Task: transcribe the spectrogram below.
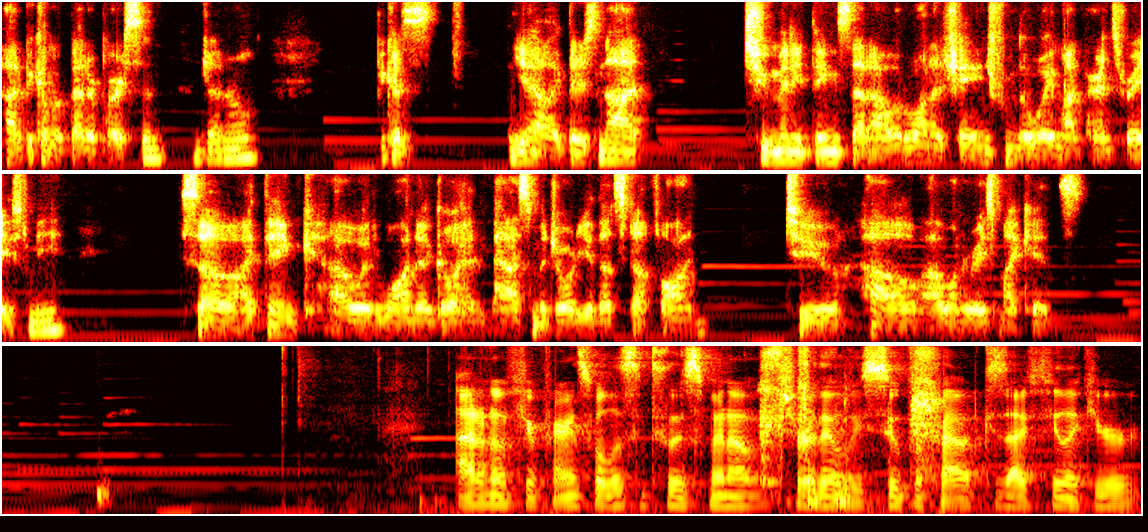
how to become a better person in general. Because yeah, like there's not too many things that I would want to change from the way my parents raised me. So I think I would want to go ahead and pass the majority of that stuff on to how I want to raise my kids. I don't know if your parents will listen to this, but I'm sure they'll be super proud because I feel like you're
